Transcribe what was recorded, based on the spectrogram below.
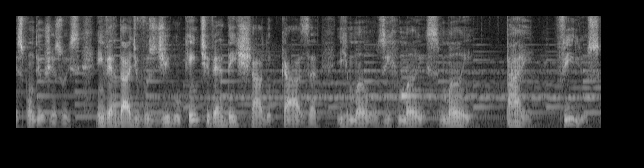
Respondeu Jesus: Em verdade vos digo: quem tiver deixado casa, irmãos, irmãs, mãe, pai, filhos,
